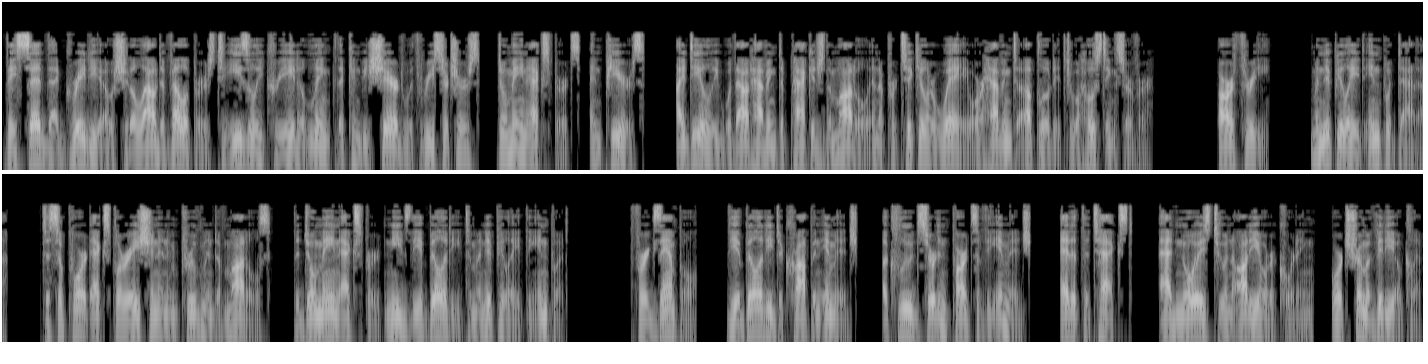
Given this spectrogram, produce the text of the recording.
They said that Gradio should allow developers to easily create a link that can be shared with researchers, domain experts, and peers, ideally without having to package the model in a particular way or having to upload it to a hosting server. R3. Manipulate input data. To support exploration and improvement of models, the domain expert needs the ability to manipulate the input. For example, the ability to crop an image, occlude certain parts of the image, edit the text, add noise to an audio recording, or trim a video clip.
